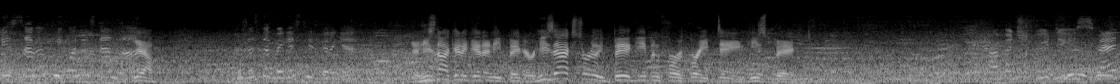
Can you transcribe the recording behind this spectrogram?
He's seven feet when he stands up? Yeah. Is this the biggest he's gonna get? Yeah, he's not going to get any bigger. He's actually big even for a Great Dane. He's big. How much food do you spend?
